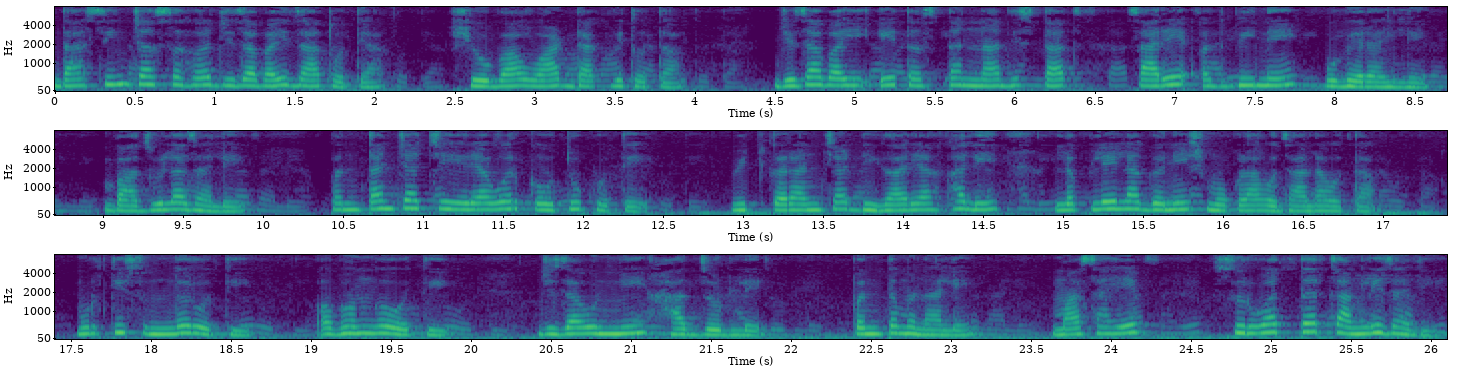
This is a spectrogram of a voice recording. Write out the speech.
दासींच्या सह जिजाबाई जात होत्या. शिवबा वाट दाखवित होता. जिजाबाई येत असताना दिसताच सारे अदबीने उभे राहिले. बाजूला झाले. पंतांच्या चेहऱ्यावर कौतुक होते. विटकरांच्या ढिगाऱ्याखाली लपलेला गणेश मोकळा हो- झाला होता. मूर्ती सुंदर होती अभंग होती. जिजाऊंनी हात जोडले. पंत म्हणाले मासाहेब सुरुवात तर चांगली झाली.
